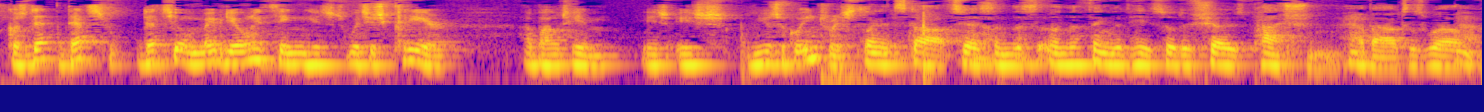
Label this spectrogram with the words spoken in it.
Because that that's that's the, maybe the only thing is, which is clear about him is is musical interest. when it starts, yes, Yeah. and, the, and the thing that he sort of shows passion Yeah. about as well. Yeah,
